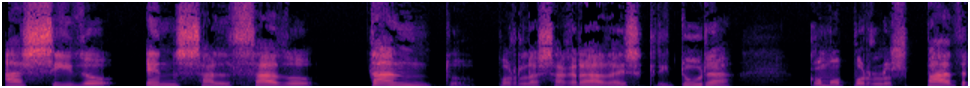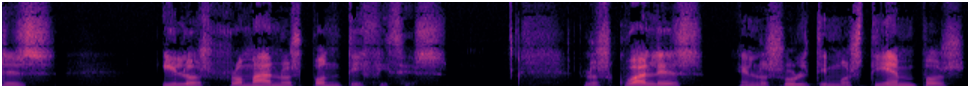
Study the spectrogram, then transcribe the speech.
ha sido ensalzado tanto por la Sagrada Escritura como por los padres y los romanos pontífices, los cuales, en los últimos tiempos,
